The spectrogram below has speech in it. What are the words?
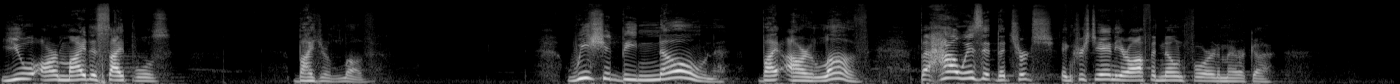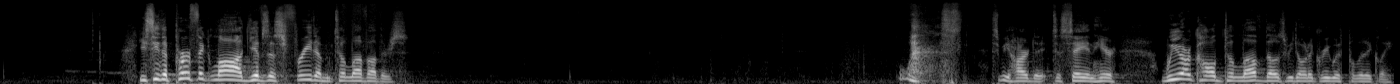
you are my disciples by your love. We should be known by our love. But how is it that church and Christianity are often known for in America? You see, the perfect law gives us freedom to love others. This would be hard to, to say in here. We are called to love those we don't agree with politically.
